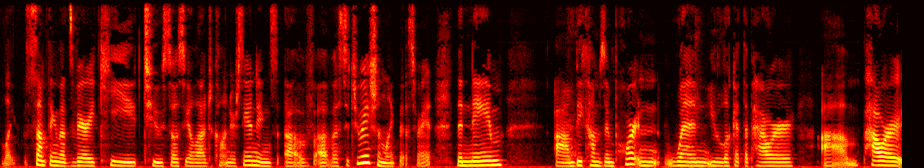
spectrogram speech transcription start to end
like something that's very key to sociological understandings of, of a situation like this, right? The name um, becomes important when you look at the power um, power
